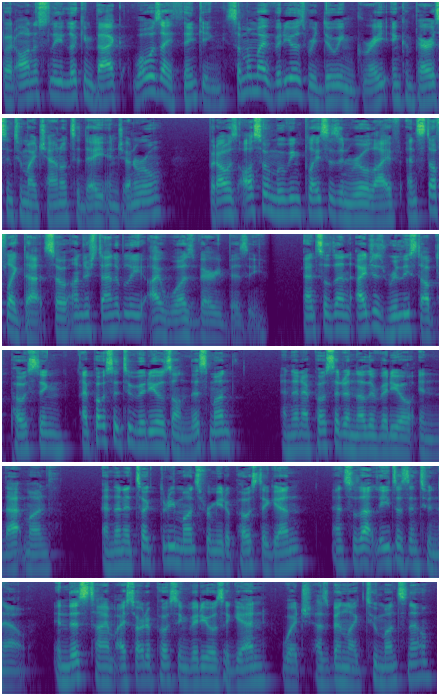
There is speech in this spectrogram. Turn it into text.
But honestly, looking back, what was I thinking? Some of my videos were doing great in comparison to my channel today in general, but I was also moving places in real life and stuff like that, so understandably, I was very busy. And so then I just really stopped posting. I posted two videos on this month, and then I posted another video in that month, and then it took three months for me to post again, and so that leads us into now. In this time, I started posting videos again, which has been like two months now.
